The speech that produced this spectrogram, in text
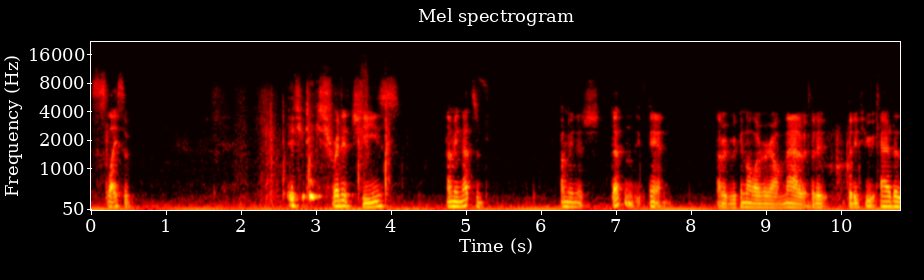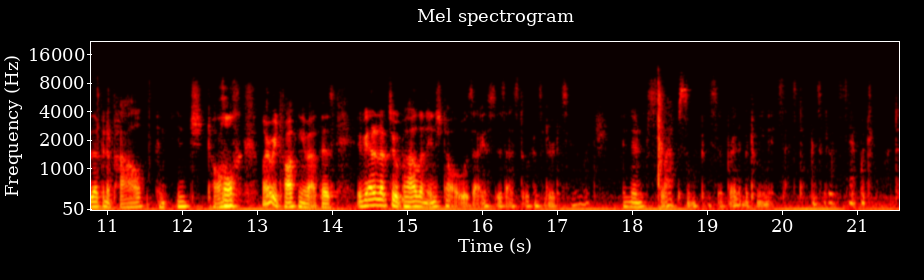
slice of. If you take shredded cheese, I mean that's. I mean it's definitely thin. I mean we can all agree on that. But if, but if you add it up in a pile an inch tall, why are we talking about this? If you add it up to a pile an inch tall, was that is that still considered a sandwich? And then slap some piece of bread in between it, is that still considered a sandwich or not?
